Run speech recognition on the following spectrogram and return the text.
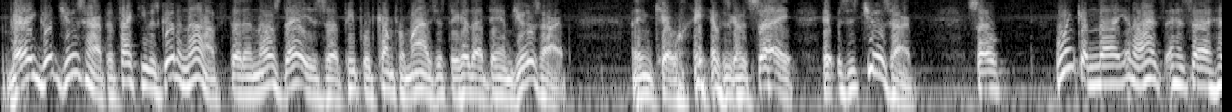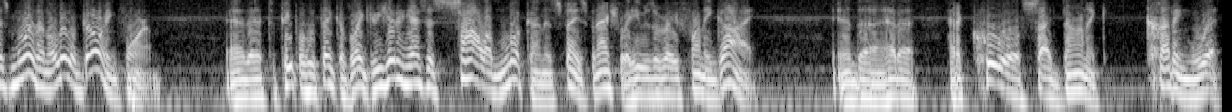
Very good Jews harp. In fact, he was good enough that in those days uh, people would come for miles just to hear that damn Jews harp. They didn't care what he was going to say. It was his Jews harp. So Lincoln, uh, you know, has has uh, has more than a little going for him. And uh, to people who think of Lincoln, you know, he has this solemn look on his face, but actually he was a very funny guy, and uh, had a had a cool, sardonic, cutting wit,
